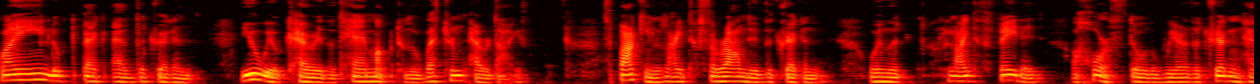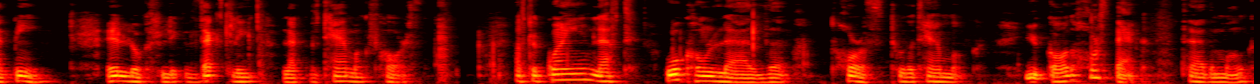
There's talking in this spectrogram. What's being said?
Guan Yin looked back at the dragon. You will carry the Tang monk to the western paradise. Sparkling light surrounded the dragon. When the light faded, a horse stood where the dragon had been. It looks exactly like the Tang monk's horse. After Guan Yin left, Wukong led the horse to the Tang monk. You got the horse back, said the monk.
